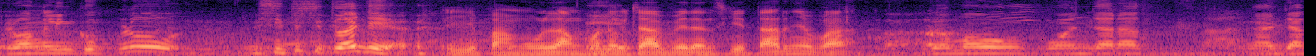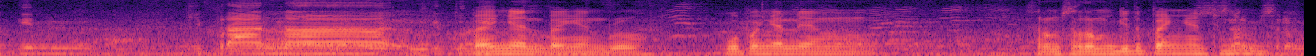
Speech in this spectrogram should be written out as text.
ruang lingkup lu di situ-situ aja ya Iya, Pamulang, Pondok Cabe dan sekitarnya, Pak. gak mau wawancara ngajakin Kiprana gitu Pengen, pengen, Bro. Gue pengen yang serem-serem gitu pengen, cuman serem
